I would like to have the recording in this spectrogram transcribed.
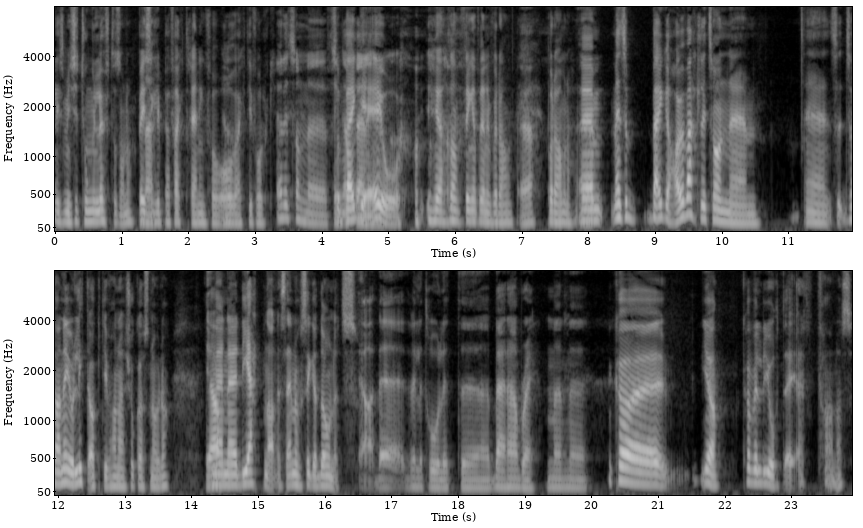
liksom ikke tunge løft og sånn. Basically Basically perfekt trening for overvektige folk. ja, litt sånn uh, Så begge er jo Ja, sånn fingertrening for damen, Ja. På damene. Ehm, men så begge har jo vært litt sånn um, uh, så, så han er jo litt aktiv, han er tjukkasen òg, da. Ja. Men uh, dietten hans er nok sikkert donuts. Ja, det vil jeg tro litt uh, bad hairbray, men uh, Hva Ja, hva ville du gjort? Eh, faen, altså.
